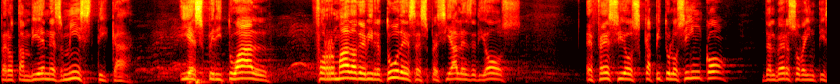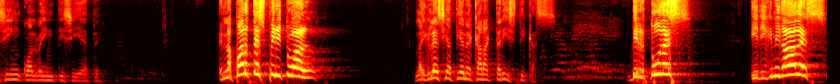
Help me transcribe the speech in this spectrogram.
pero también es mística y espiritual, formada de virtudes especiales de Dios. Efesios capítulo 5, del verso 25 al 27. En la parte espiritual, la iglesia tiene características, virtudes y dignidades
